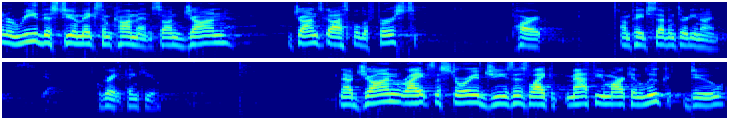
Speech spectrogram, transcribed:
I'm going to read this to you and make some comments on John, John's Gospel, the first part on page 739. Yeah. Great, thank you. Now, John writes the story of Jesus like Matthew, Mark, and Luke do,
